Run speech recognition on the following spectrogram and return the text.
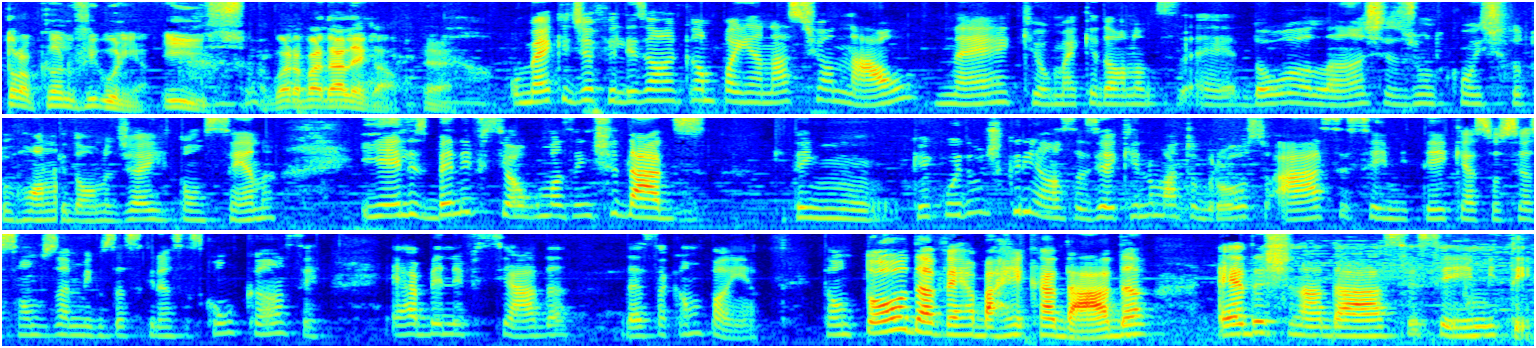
trocando figurinha. Isso, agora vai dar legal. É. O Mac Dia Feliz é uma campanha nacional, né, que o McDonald's é, doa lanches junto com o Instituto Ronald McDonald e Ayrton Senna, e eles beneficiam algumas entidades que, tem, que cuidam de crianças. E aqui no Mato Grosso, a ACCMT, que é a Associação dos Amigos das Crianças com Câncer, é a beneficiada dessa campanha. Então, toda a verba arrecadada é destinada à ACCMT.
